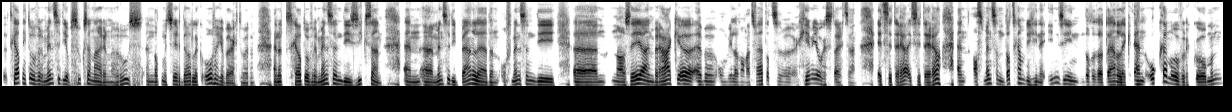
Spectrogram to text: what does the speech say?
Het gaat niet over mensen die op zoek zijn naar een roes. En dat moet zeer duidelijk overgebracht worden. En het gaat over mensen die ziek zijn. En uh, mensen die pijn lijden. Of mensen die nausea en braak hebben omwille van het feit dat ze chemio gestart zijn. Etcetera, etcetera. En als mensen dat gaan beginnen inzien, dat het uiteindelijk en ook gaan overkomen.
